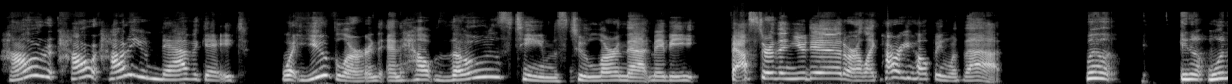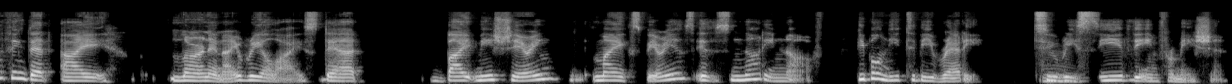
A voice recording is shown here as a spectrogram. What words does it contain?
how how how do you navigate what you've learned and help those teams to learn that maybe faster than you did or like how are you helping with that well you know one thing that i learned and i realized that by me sharing my experience is not enough people need to be ready to mm. receive the information.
